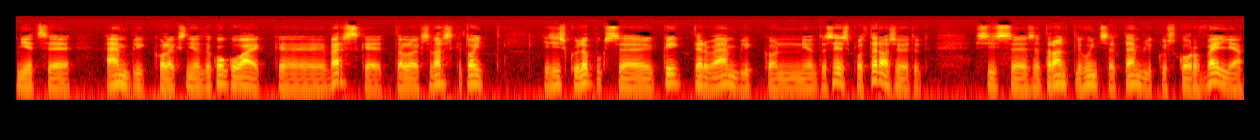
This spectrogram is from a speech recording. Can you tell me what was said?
nii et see ämblik oleks nii-öelda kogu aeg äh, värske, et tal oleks värske toit. ja siis, kui lõpuks kõik, terve ämblik on nii-öelda seestpoolt ära söödud, siis see trantlihunt sealt ämblikust koorub välja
